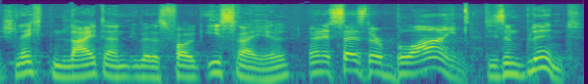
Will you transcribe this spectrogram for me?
schlechten Leitern über das Volk Israel. And it says they're blind, Die sind blind.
